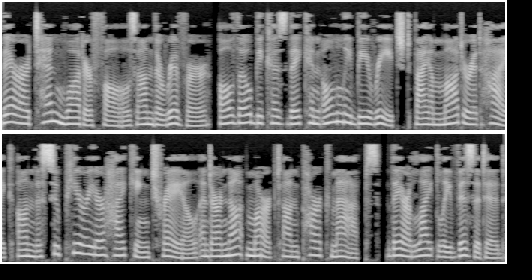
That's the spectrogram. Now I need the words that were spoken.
There are ten waterfalls on the river, although because they can only be reached by a moderate hike on the Superior Hiking Trail and are not marked on park maps, they are lightly visited.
